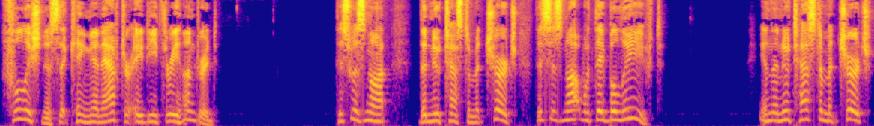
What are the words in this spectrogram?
foolishness that came in after AD 300. This was not the New Testament church. This is not what they believed. In the New Testament church,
